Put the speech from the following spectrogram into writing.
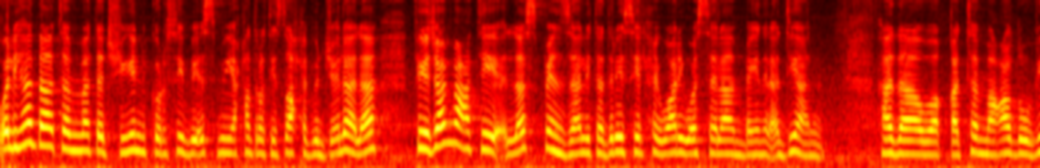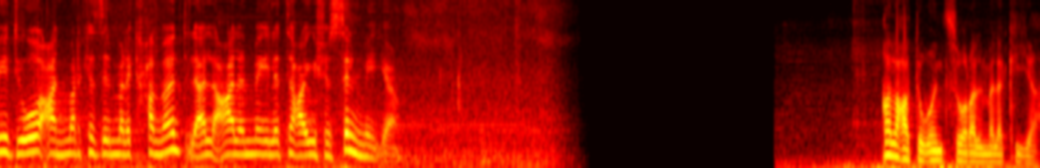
ولهذا تم تدشين كرسي باسم حضرة صاحب الجلالة في جامعة لاسبينزا لتدريس الحوار والسلام بين الأديان. هذا وقد تم عرض فيديو عن مركز الملك حمد العالمي للتعايش السلمي. قلعة ويندسور الملكية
